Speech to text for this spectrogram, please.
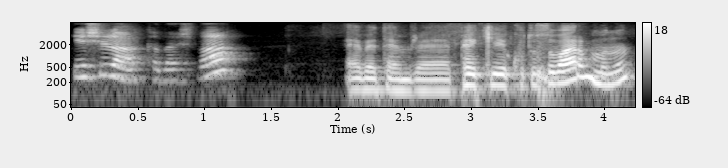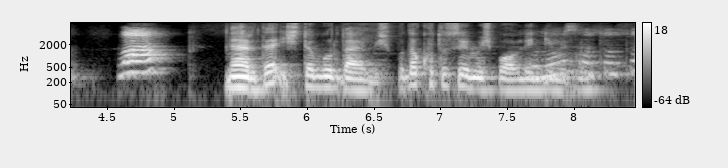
yeşil arkadaşlar. Evet Emre. Peki kutusu var mı bunun? Var. Nerede? İşte buradaymış. Bu da kutusuymuş Bunun bowlingimizin. kutusu.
